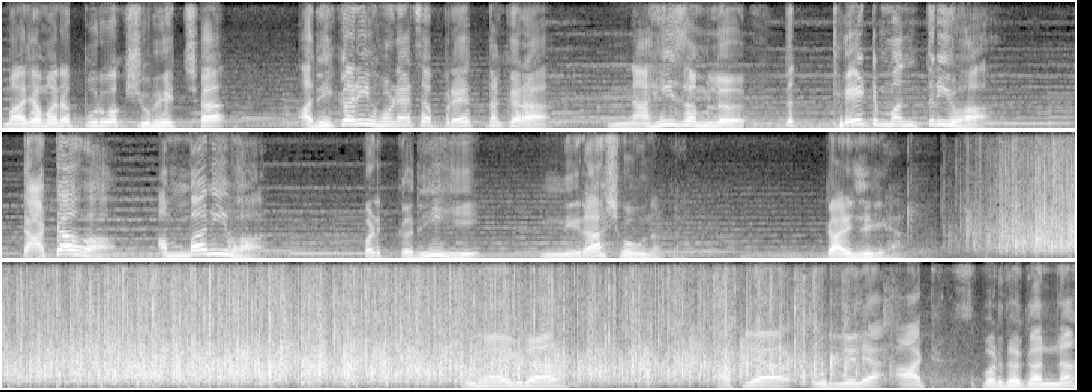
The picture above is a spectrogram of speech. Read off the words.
माझ्या मनपूर्वक शुभेच्छा. अधिकारी होण्याचा प्रयत्न करा. नाही जमलं तर थेट मंत्री व्हा. टाटा व्हा. अंबानी व्हा. पण कधीही निराश होऊ नका. काळजी घ्या. पुन्हा एकदा आपल्या उरलेल्या आठ स्पर्धकांना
